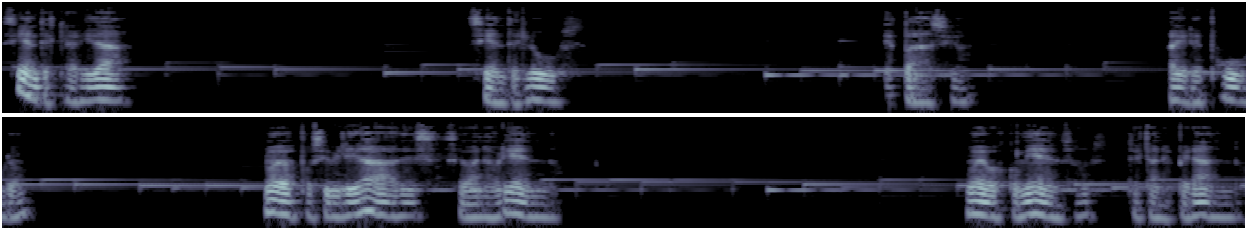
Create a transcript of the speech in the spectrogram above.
sientes claridad, sientes luz, espacio, aire puro, nuevas posibilidades se van abriendo. Nuevos comienzos te están esperando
